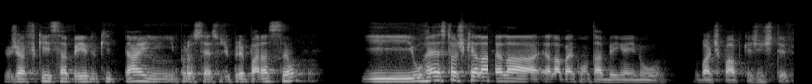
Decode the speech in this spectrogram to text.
que eu já fiquei sabendo que está em, em, processo de preparação. E o resto acho que ela, ela, ela vai contar bem aí no, no bate-papo que a gente teve.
